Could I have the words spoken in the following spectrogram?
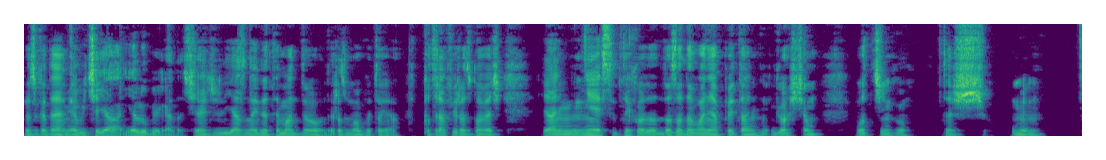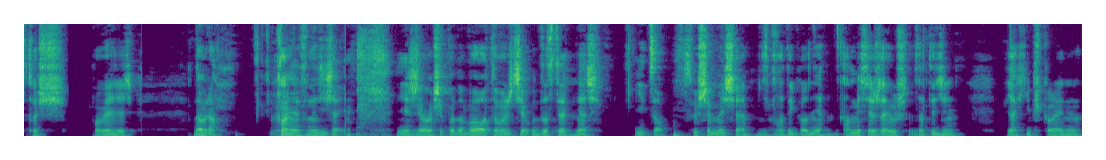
rozgadałem. Ja widzicie, ja, ja lubię gadać. Jeżeli ja znajdę temat do, do rozmowy, to ja potrafię rozmawiać. Ja nie jestem tylko do, do zadawania pytań gościom w odcinku. Też umiem coś powiedzieć. Dobra, koniec na dzisiaj. Jeżeli Wam się podobało, to możecie udostępniać i co? Słyszymy się za dwa tygodnie, a myślę, że już za tydzień w jakimś kolejnym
